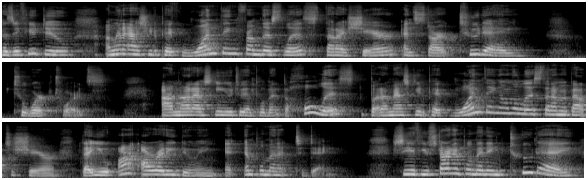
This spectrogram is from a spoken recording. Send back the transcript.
Because if you do, I'm going to ask you to pick one thing from this list that I share and start today to work towards. I'm not asking you to implement the whole list, but I'm asking you to pick one thing on the list that I'm about to share that you aren't already doing and implement it today. See, if you start implementing today,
